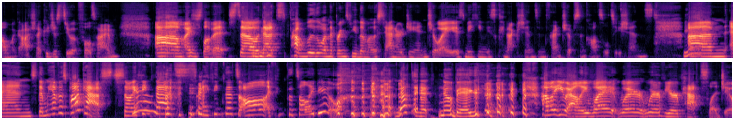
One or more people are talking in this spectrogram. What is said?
oh my gosh, I could just do it full time. Um, I just love it. So mm-hmm. that's probably the one that brings me the most energy and joy is making these connections and friendships and consultations. Yeah. Um, and then we have this podcast. So I think that's I think that's all. I think that's all I do. that's it. No big. How about you, Allie? What where where have your paths led you?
